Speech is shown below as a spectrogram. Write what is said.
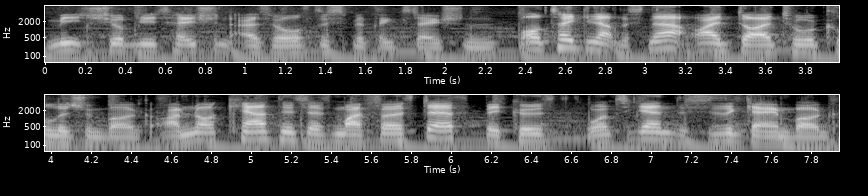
meat shield mutation as well as the smithing station. While taking out the snap, I died to a collision bug. I'm not counting this as my first death because, once again, this is a game bug.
